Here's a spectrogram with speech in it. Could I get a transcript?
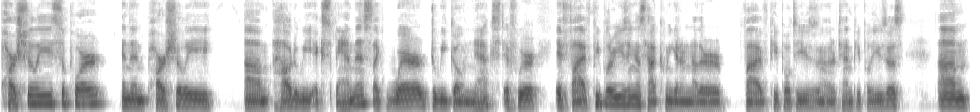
partially support and then partially um, how do we expand this? Like, where do we go next? If we're if five people are using us, how can we get another five people to use us, another ten people to use us? Um,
